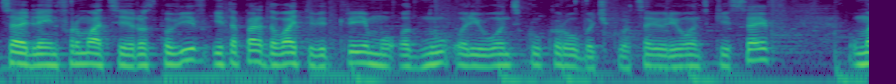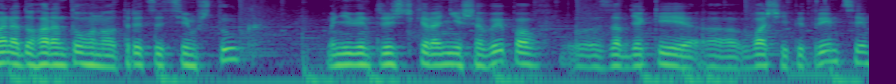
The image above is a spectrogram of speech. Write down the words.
Це для інформації розповів. І тепер давайте відкриємо одну оріонську коробочку. Цей оріонський сейф. У мене догарантовано 37 штук. Мені він трішечки раніше випав е, завдяки е, вашій підтримці,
